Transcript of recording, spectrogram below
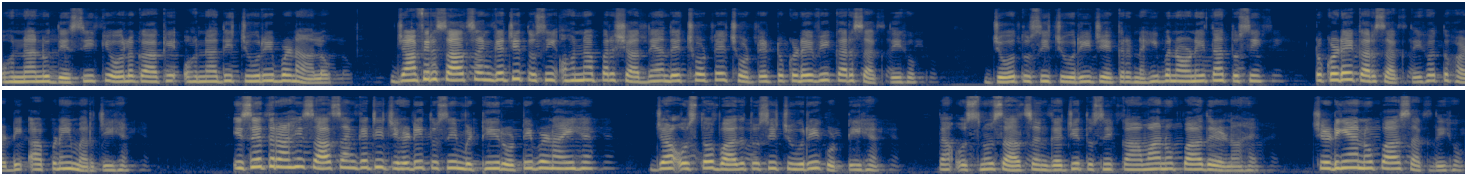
ਉਹਨਾਂ ਨੂੰ ਦੇਸੀ ਘਿਓ ਲਗਾ ਕੇ ਉਹਨਾਂ ਦੀ ਚੂਰੀ ਬਣਾ ਲਓ। ਜਾਂ ਫਿਰ ਸਾਧ ਸੰਗਤ ਜੀ ਤੁਸੀਂ ਉਹਨਾਂ ਪ੍ਰਸ਼ਾਦਿਆਂ ਦੇ ਛੋਟੇ-ਛੋਟੇ ਟੁਕੜੇ ਵੀ ਕਰ ਸਕਦੇ ਹੋ। ਜੋ ਤੁਸੀਂ ਚੂਰੀ ਜੇਕਰ ਨਹੀਂ ਬਣਾਉਣੀ ਤਾਂ ਤੁਸੀਂ ਟੁਕੜੇ ਕਰ ਸਕਦੇ ਹੋ, ਤੁਹਾਡੀ ਆਪਣੀ ਮਰਜ਼ੀ ਹੈ। ਇਸੇ ਤਰ੍ਹਾਂ ਹੀ ਸਾਧ ਸੰਗਤ ਜੀ, ਜਿਹੜੀ ਤੁਸੀਂ ਮਿੱਠੀ ਰੋਟੀ ਬਣਾਈ ਹੈ ਜਾਂ ਉਸ ਤੋਂ ਬਾਅਦ ਤੁਸੀਂ ਚੂਰੀ ਕੁੱਟੀ ਹੈ, ਤਾਂ ਉਸ ਨੂੰ ਸਾਧ ਸੰਗਤ ਜੀ, ਤੁਸੀਂ ਕਾਵਾਂ ਨੂੰ ਪਾ ਦੇਣਾ ਹੈ, ਚਿੜੀਆਂ ਨੂੰ ਪਾ ਸਕਦੇ ਹੋ।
